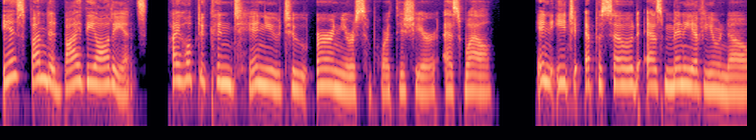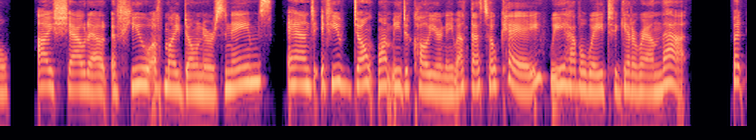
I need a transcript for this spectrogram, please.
is funded by the audience, I hope to continue to earn your support this year as well. In each episode, as many of you know, I shout out a few of my donors' names and if you don't want me to call your name out, that's okay. We have a way to get around that. But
